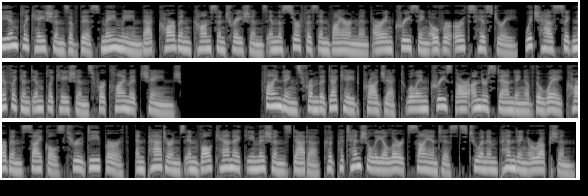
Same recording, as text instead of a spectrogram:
The implications of this may mean that carbon concentrations in the surface environment are increasing over Earth's history, which has significant implications for climate change. Findings from the Decade Project will increase our understanding of the way carbon cycles through deep Earth, and patterns in volcanic emissions data could potentially alert scientists to an impending eruption.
